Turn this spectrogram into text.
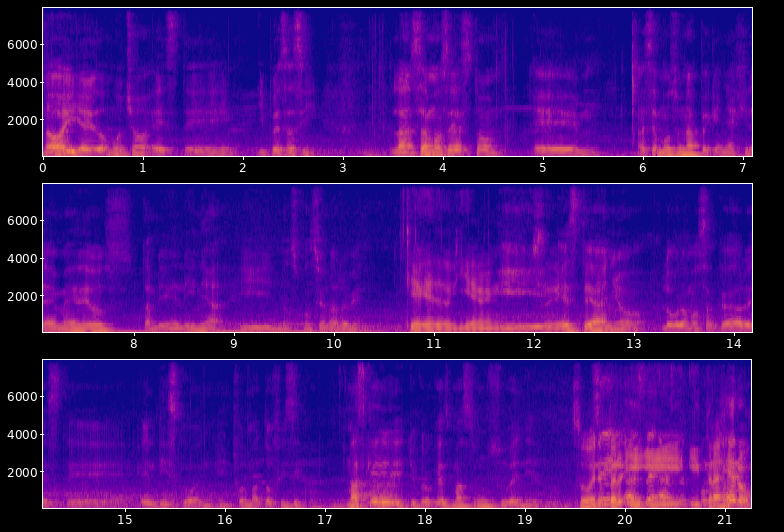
No, y ayudó mucho, este, y pues así. Lanzamos esto, eh, hacemos una pequeña gira de medios, también en línea, y nos funciona re bien. Qué bien. Y sí. este año logramos sacar este, el disco en, en formato físico. Más que, yo creo que es más un souvenir, ¿no? Sí, pero, y, hazte- y- trajeron.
